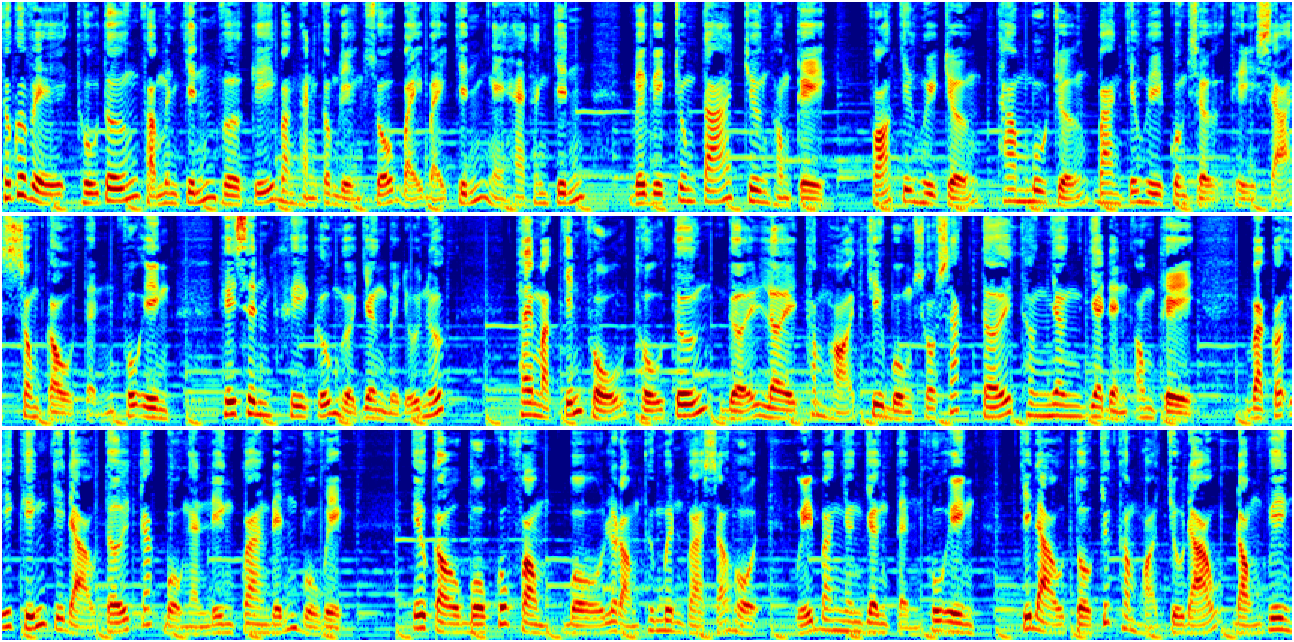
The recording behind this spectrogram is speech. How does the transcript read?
Thưa quý vị, Thủ tướng Phạm Minh Chính vừa ký ban hành công điện số 779 ngày 2 tháng 9 về việc Trung tá Trương Hồng Kỳ, Phó Chỉ huy trưởng, Tham mưu trưởng Ban Chỉ huy quân sự thị xã Sông Cầu, tỉnh Phú Yên, hy sinh khi cứu người dân bị đuối nước. Thay mặt chính phủ, Thủ tướng gửi lời thăm hỏi chia buồn sâu sắc tới thân nhân gia đình ông Kỳ và có ý kiến chỉ đạo tới các bộ ngành liên quan đến vụ việc yêu cầu Bộ Quốc phòng, Bộ Lao động Thương binh và Xã hội, Ủy ban nhân dân tỉnh Phú Yên chỉ đạo tổ chức thăm hỏi chu đáo, động viên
